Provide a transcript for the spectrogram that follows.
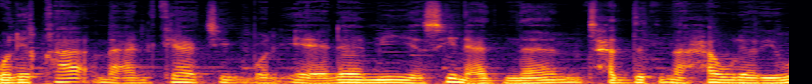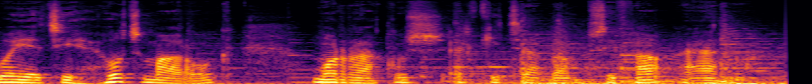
ولقاء مع الكاتب والإعلامي ياسين عدنان تحدثنا حول روايته Hot Maroc مراكش الكتابة بصفة عامة. آه،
